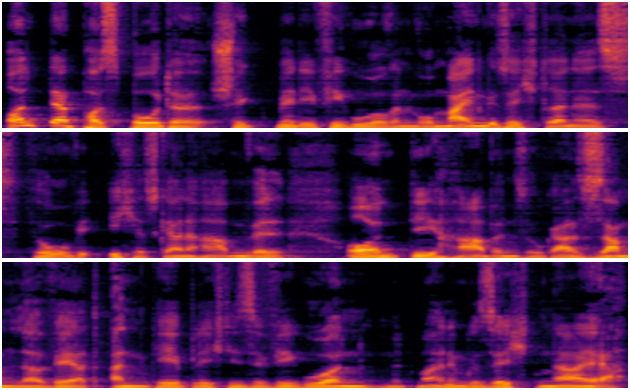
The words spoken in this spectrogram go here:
und der Postbote schickt mir die Figuren, wo mein Gesicht drin ist, so wie ich es gerne haben will. Und die haben sogar Sammlerwert angeblich, diese Figuren mit meinem Gesicht. Naja,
